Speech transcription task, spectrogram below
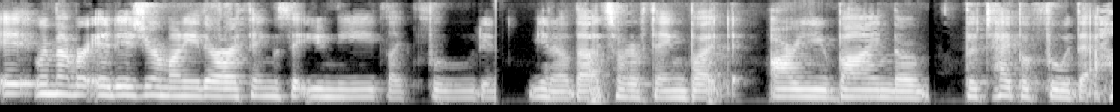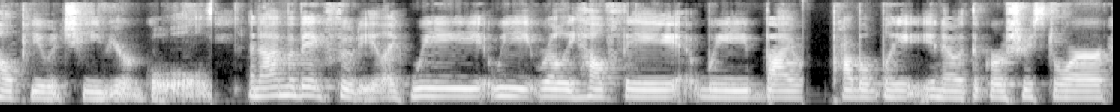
it, remember, it is your money. There are things that you need like food and, you know, that sort of thing. But are you buying the, the type of food that help you achieve your goals? And I'm a big foodie. Like we, we eat really healthy. We buy probably, you know, at the grocery store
